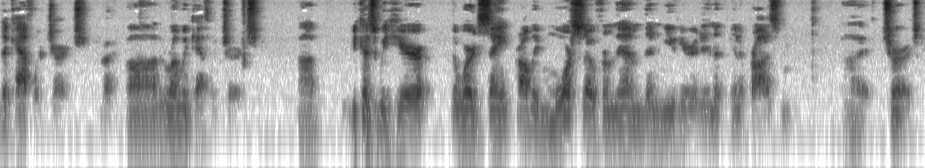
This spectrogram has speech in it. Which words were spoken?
the Catholic Church, Right. uh, the Roman Catholic Church, uh, because we hear the word saint probably more so from them than you hear it in a, in a Protestant uh, church.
